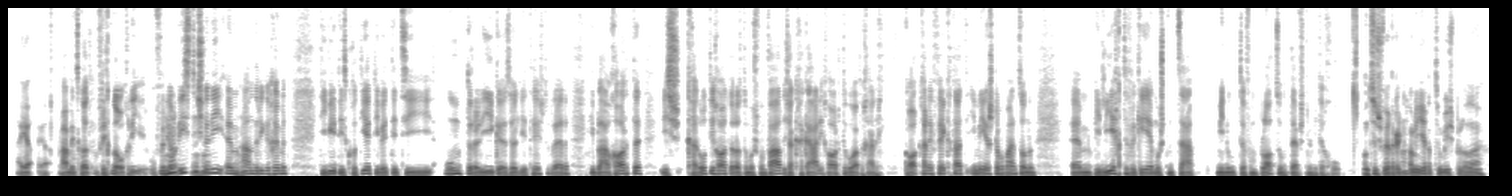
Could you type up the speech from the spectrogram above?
Ah, Ja, ja. Wenn wir jetzt gerade vielleicht noch ein bisschen auf realistischere ähm, Änderungen kommen, die wird diskutiert, die wird jetzt in unteren Ligen soll die getestet werden. Die blaue Karte ist keine rote Karte, also du musst vom Feld, ist auch keine gelbe Karte, die einfach eigentlich gar keinen Effekt hat im ersten Moment, sondern ähm, bei leichten Vergehen musst du dann 10 Minuten vom Platz und darfst dann wieder kommen. Und es ist für Reklamieren zum Beispiel, oder?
